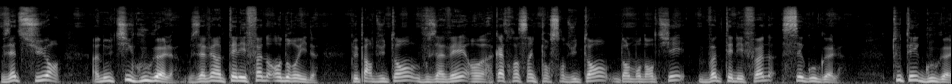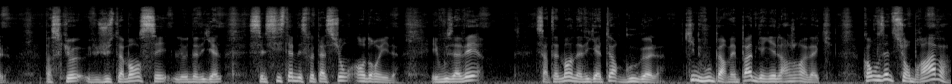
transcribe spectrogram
Vous êtes sur un outil Google. Vous avez un téléphone Android plupart du temps, vous avez, à 85% du temps, dans le monde entier, votre téléphone, c'est Google. Tout est Google. Parce que, justement, c'est le, c'est le système d'exploitation Android. Et vous avez certainement un navigateur Google, qui ne vous permet pas de gagner de l'argent avec. Quand vous êtes sur Brave,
